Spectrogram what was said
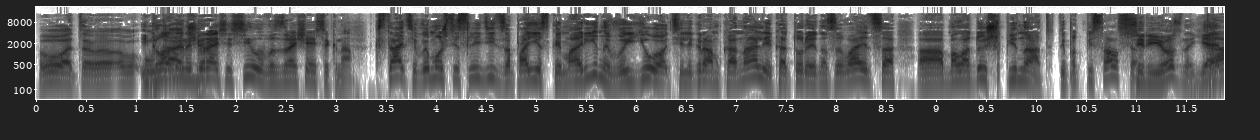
Вот. э, И главное, удачи. набирайся силы, возвращайся к нам. Кстати, вы можете следить за поездкой Марины в ее телеграм-канале, который называется а, «Молодой шпинат». Ты подписался? Серьезно? Я Да.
